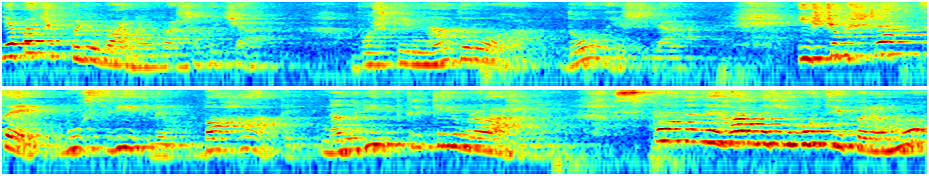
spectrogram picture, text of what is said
Я бачу хвилювання у ваших очах, бо шкільна дорога довгий шлях. І щоб шлях цей був світлим, багатим, на нові відкриття і враження, сповнений гарних емоцій перемог,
